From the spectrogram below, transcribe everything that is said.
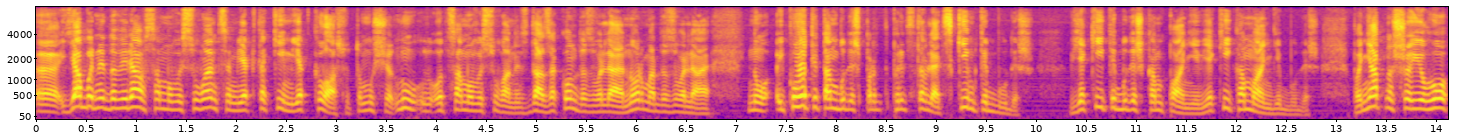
Е, я би не довіряв самовисуванцям як таким, як класу, тому що ну, от самовисуванець, да, закон дозволяє, норма дозволяє. Ну, і кого ти там будеш представляти, з ким ти будеш? В якій ти будеш компанії, в якій команді будеш. Понятно, що його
